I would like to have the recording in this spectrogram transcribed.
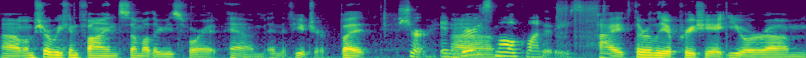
Um, I'm sure we can find some other use for it um, in the future, but Sure, in very Um, small quantities. I thoroughly appreciate your um,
